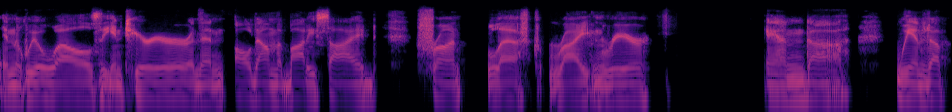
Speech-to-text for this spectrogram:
in the wheel wells, the interior, and then all down the body side, front, left, right, and rear. And uh, we ended up,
